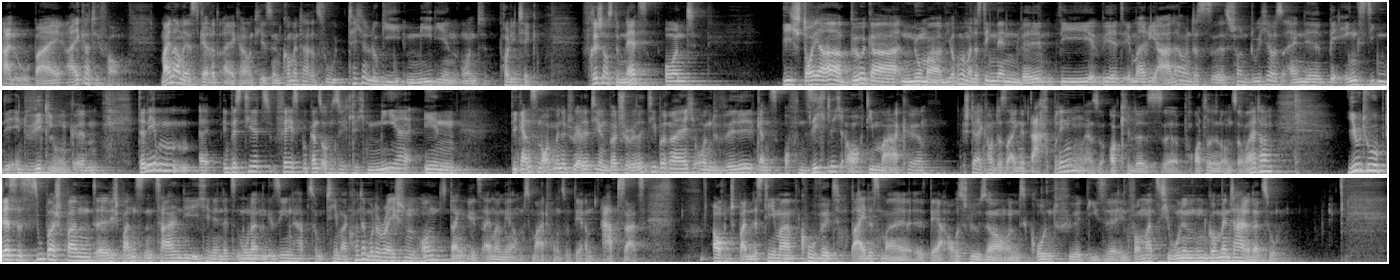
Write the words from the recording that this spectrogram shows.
Hallo bei Eika TV. Mein Name ist Gerrit Eiker und hier sind Kommentare zu Technologie, Medien und Politik. Frisch aus dem Netz und die Steuerbürgernummer, wie auch immer man das Ding nennen will, die wird immer realer und das ist schon durchaus eine beängstigende Entwicklung. Ähm, daneben äh, investiert Facebook ganz offensichtlich mehr in die ganzen Augmented Reality und Virtual Reality Bereich und will ganz offensichtlich auch die Marke stärker unter das eigene Dach bringen, also Oculus, äh, Portal und so weiter. YouTube, das ist super spannend. Äh, die spannendsten Zahlen, die ich in den letzten Monaten gesehen habe zum Thema Content Moderation. Und dann geht es einmal mehr um Smartphones und deren Absatz. Auch ein spannendes Thema. Covid, beides mal äh, der Auslöser und Grund für diese Informationen und Kommentare dazu.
